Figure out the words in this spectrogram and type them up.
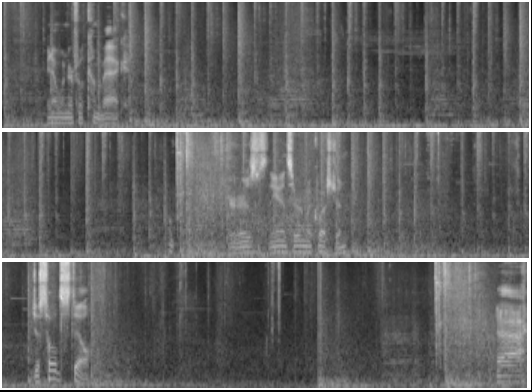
I mean, I wonder if he'll come back. There's the answer to my question. Just hold still. Ah!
